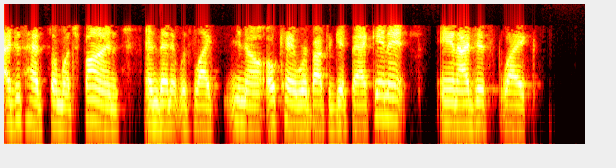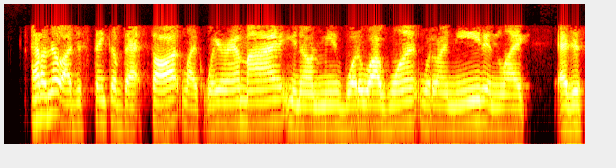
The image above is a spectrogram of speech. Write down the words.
I just had so much fun and then it was like, you know, okay, we're about to get back in it and I just like I don't know. I just think of that thought, like, where am I? You know what I mean? What do I want? What do I need? And like, I just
